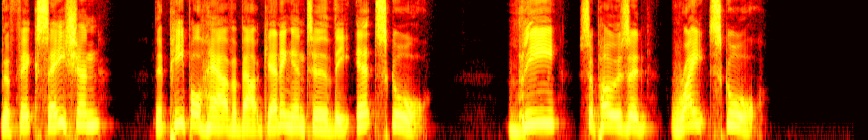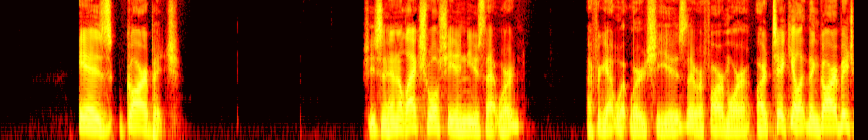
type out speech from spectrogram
The fixation that people have about getting into the it school, the supposed right school, is garbage. She's an intellectual. She didn't use that word. I forget what words she used. They were far more articulate than garbage,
